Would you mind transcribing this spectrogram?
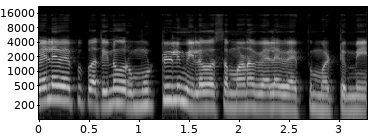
வேலைவாய்ப்பு பார்த்தீங்கன்னா, ஒரு முற்றிலும் இலவசமான வேலைவாய்ப்பு மட்டுமே.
